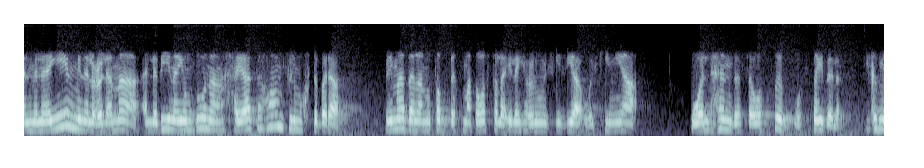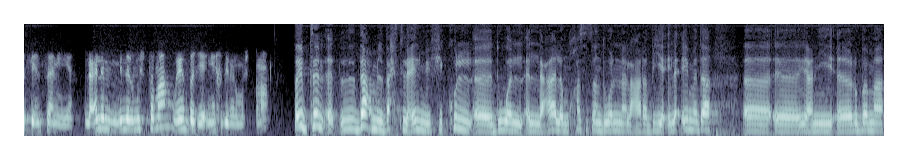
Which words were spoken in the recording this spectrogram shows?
الملايين من العلماء الذين يمضون حياتهم في المختبرات. لماذا لا نطبق ما توصل إليه علوم الفيزياء والكيمياء والهندسة والطب والصيدلة؟ في خدمه الإنسانية، العلم من المجتمع وينبغي أن يخدم المجتمع. طيب دعم البحث العلمي في كل دول العالم وخاصة دولنا العربية إلى أي مدى يعني ربما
